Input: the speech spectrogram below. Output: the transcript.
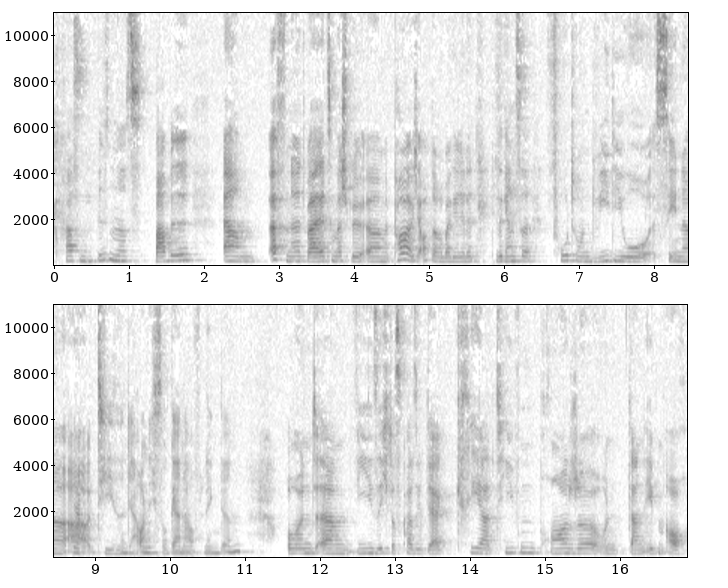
krassen Business-Bubble, ähm, öffnet, weil zum Beispiel äh, mit Paul habe ich auch darüber geredet, diese ganze Foto- und Videoszene, äh, ja. die sind ja auch nicht so gerne auf LinkedIn. Und ähm, wie sich das quasi der kreativen Branche und dann eben auch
